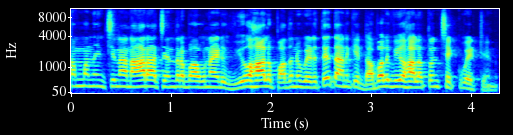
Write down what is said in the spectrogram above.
సంబంధించిన నారా చంద్రబాబు నాయుడు వ్యూహాలు పదను పెడితే దానికి డబల్ వ్యూహాలతో చెక్ పెట్టిండు.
